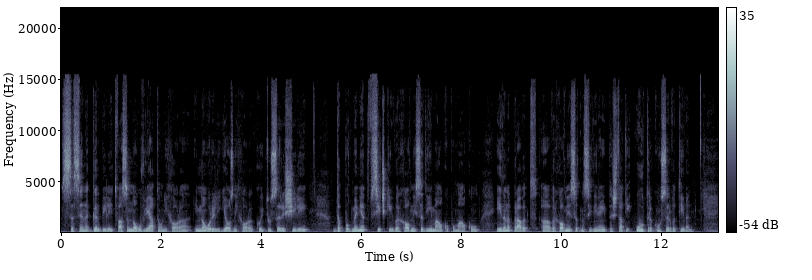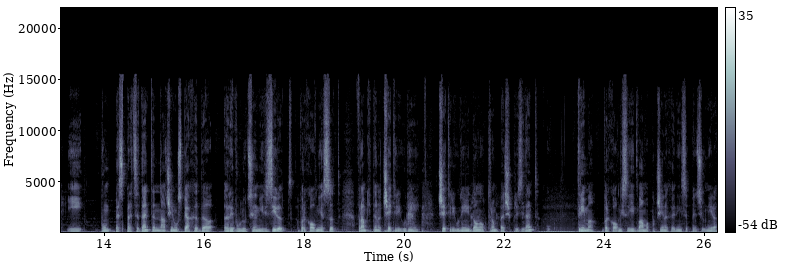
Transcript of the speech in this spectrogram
са се нагърбили, това са много влиятелни хора и много религиозни хора, които са решили да подменят всички върховни съдии малко по малко и да направят а, Върховния съд на Съединените щати ултраконсервативен. И по безпредседентен начин успяха да революционизират Върховния съд в рамките на 4 години. 4 години Доналд Тръмп беше президент, трима върховни съдии, двама починаха, един се пенсионира.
